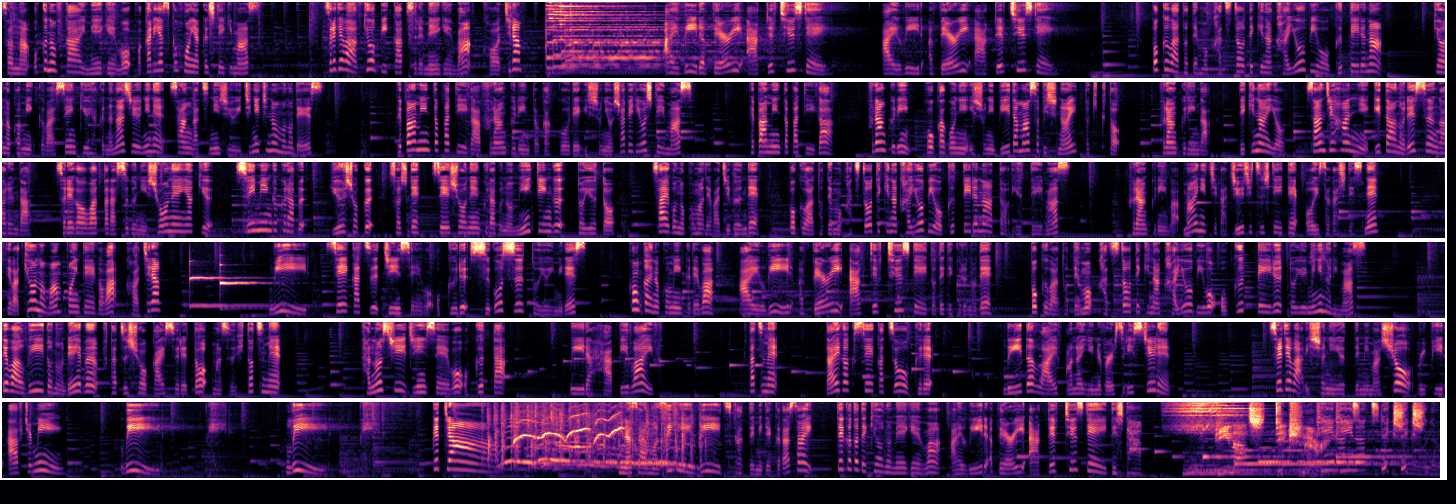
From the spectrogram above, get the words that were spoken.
そんな奥の深い名言を分かりやすく翻訳していきます。それでは今日ピックアップする名言はこちら。I lead a very active Tuesday. I lead a very active Tuesday. 僕はとても活動的な火曜日を送っているな。今日のコミックは1972年3月21日のものです。ペパーミントパティがフランクリンと学校で一緒におしゃべりをしています。ペパーミントパティがフランクリン放課後に一緒にビー玉遊びしないと聞くとフランクリンができないよ3時半にギターのレッスンがあるんだ。それが終わったらすぐに少年野球スイミングクラブ夕食そして青少年クラブのミーティングというと最後のコマでは自分で僕はとても活動的な火曜日を送っているなと言っています。フランクリンは毎日が充実していてお忙しですね。では今日のワンポイント英語はこちら。Lead 生活人生を送る過ごすという意味です。今回のコミックでは I lead a very active Tuesday と出てくるので僕はとても活動的な火曜日を送っているという意味になります。ではリードの例文2つ紹介するとまず1つ目。楽しい人生を送った。Lead a happy life 2つ目。大学生活を送る Lead a life on a university student それでは一緒に言ってみましょう Repeat after me Lead Lead Lead Good job! 皆さんもぜひ Lead 使ってみてくださいということで今日の名言は I lead a very active Tuesday でした Peanuts Dictionary Peanuts Dictionary.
